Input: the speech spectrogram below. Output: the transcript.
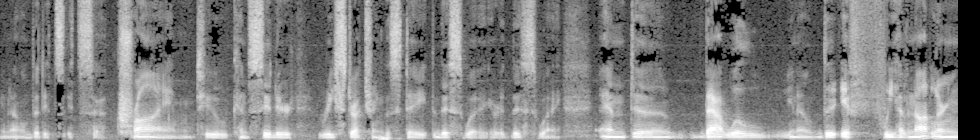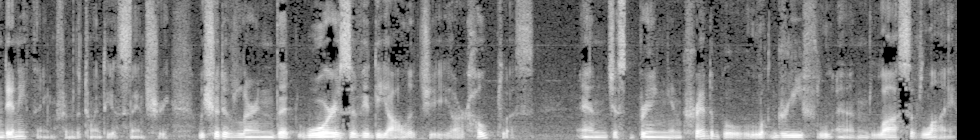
You know, that it's, it's a crime to consider restructuring the state this way or this way. And uh, that will, you know, the, if we have not learned anything from the 20th century, we should have learned that wars of ideology are hopeless and just bring incredible grief and loss of life.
